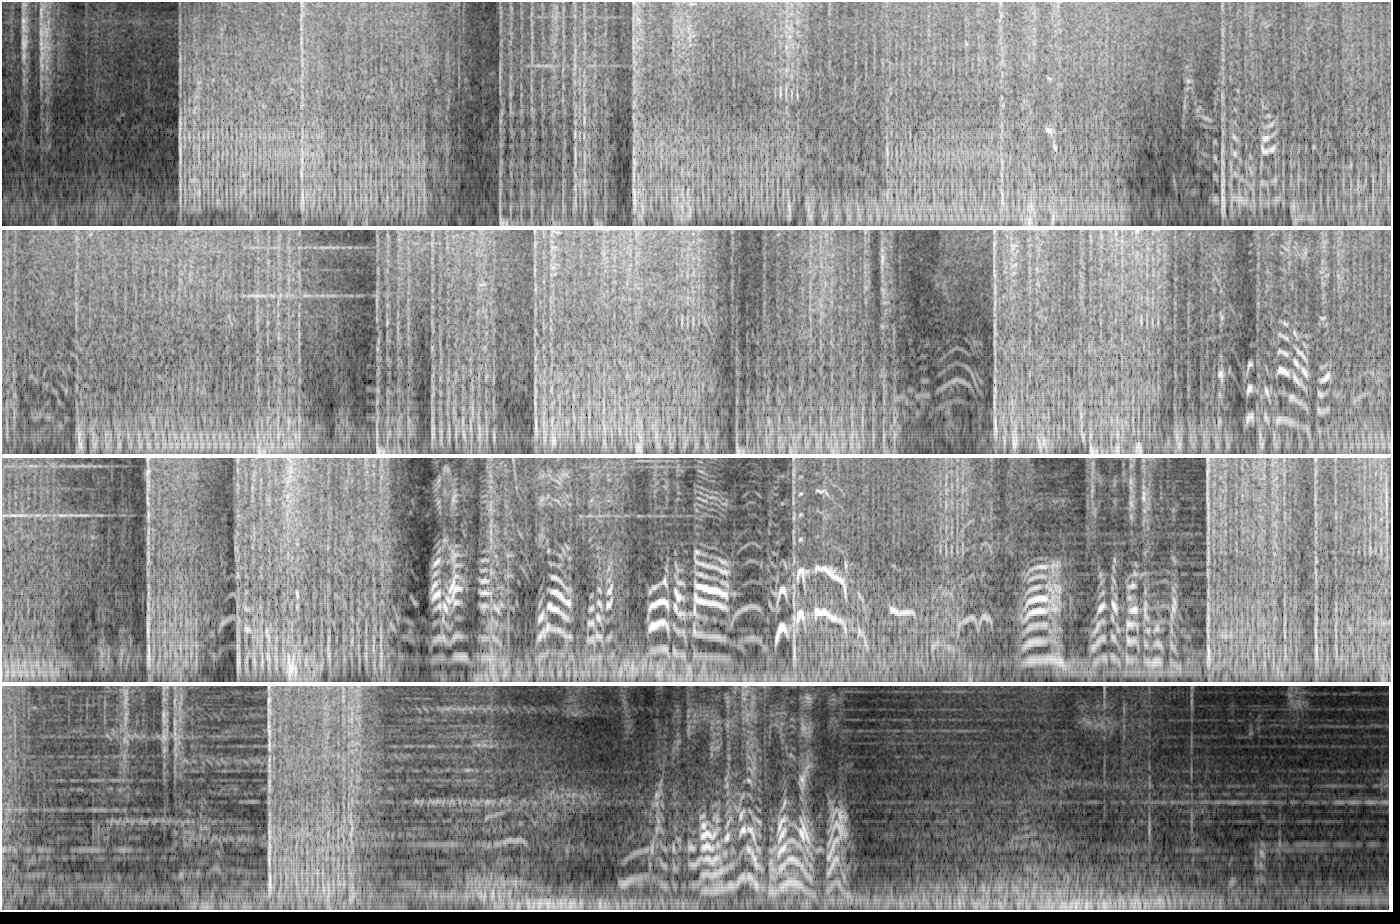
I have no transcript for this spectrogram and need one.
패스파인더 다운. 패- 코스틱 하나 남았어요. 코스틱. 아래, 아, 아래. 내려와요, 내려가. 오, 잡았다. 와, 이번 판 좋았다, 진짜. 어, 오늘 하루에 두 번이나. 했어.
